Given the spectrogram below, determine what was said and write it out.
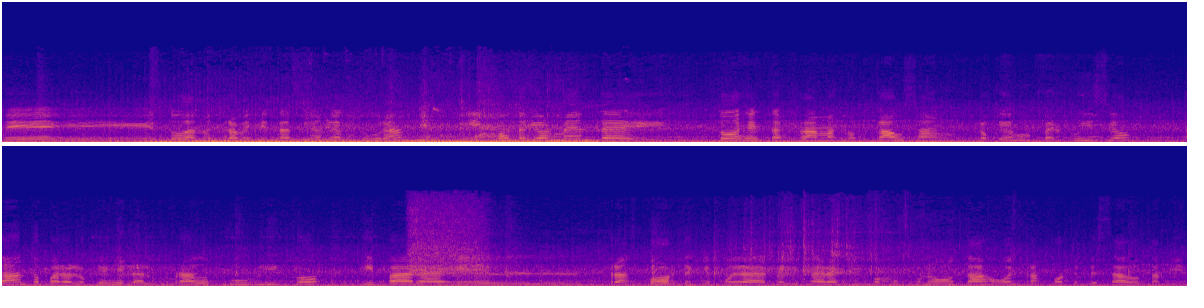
de eh, toda nuestra vegetación de altura y posteriormente eh, todas estas ramas nos causan lo que es un perjuicio tanto para lo que es el alumbrado público y para el transporte que pueda realizar aquí como flotas o el transporte pesado también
